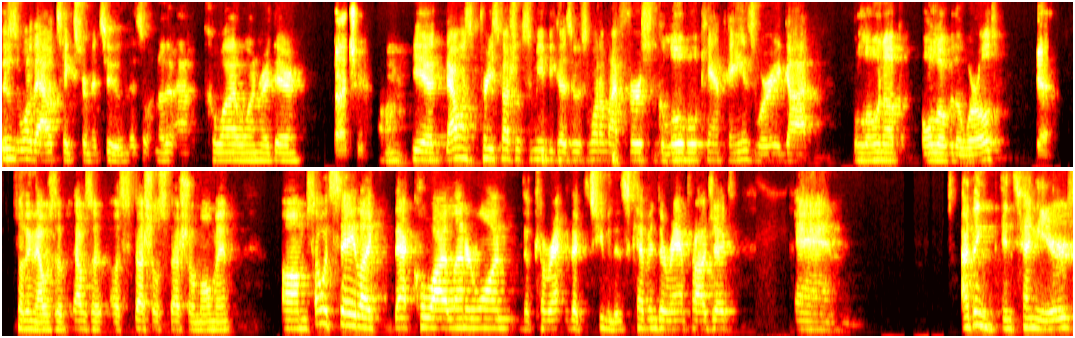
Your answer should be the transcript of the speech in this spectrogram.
this is one of the outtakes from it too. That's another out- Kawhi one right there. Gotcha. Um, yeah, that one's pretty special to me because it was one of my first global campaigns where it got blown up all over the world. Yeah. So I think that was a, that was a, a special, special moment. Um, so I would say like that Kawhi Leonard one, the correct, the, excuse me, this Kevin Durant project, and I think in 10 years,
